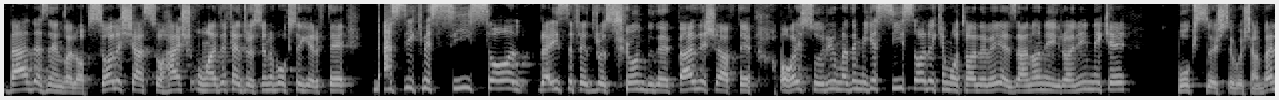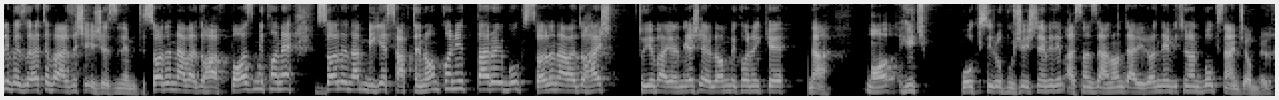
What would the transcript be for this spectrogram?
بعد از انقلاب سال 68 اومده فدراسیون بوکس گرفته. نزدیک به سی سال رئیس فدراسیون بوده. بعدش رفته. آقای سوری اومده میگه سی ساله که مطالبه زنان ایرانی اینه که بوکس داشته باشن. ولی وزارت ورزش اجازه نمیده. سال 97 باز می‌کنه. سال میگه ثبت نام کنید برای بوکس سال 98 توی بیانیه‌اش اعلام می‌کنه که نه. ما هیچ بوکسی رو پوشش نمیدیم اصلا زنان در ایران نمی‌تونن بوکس انجام بدن.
